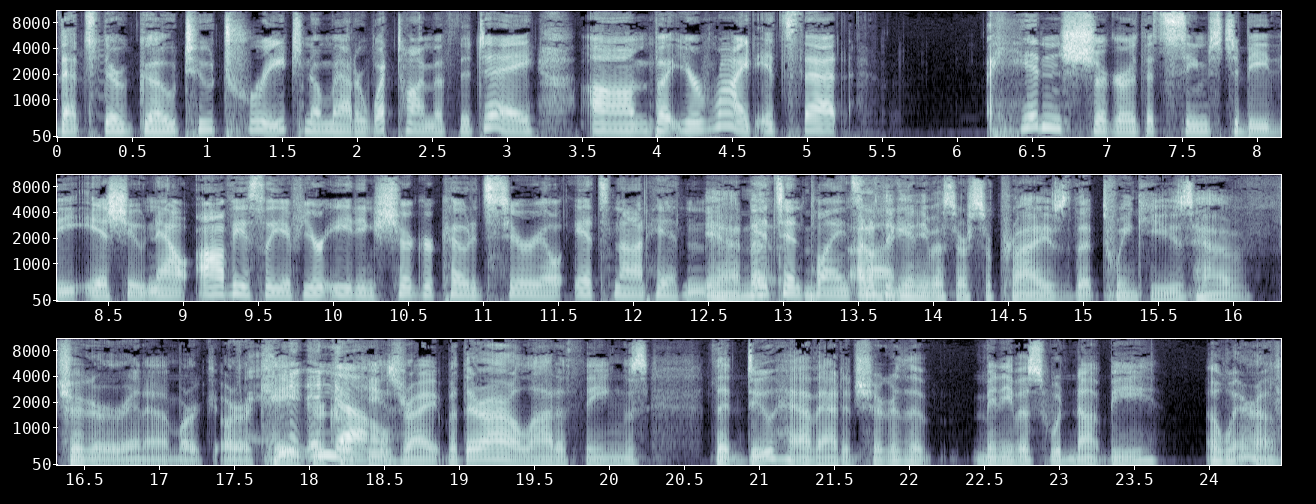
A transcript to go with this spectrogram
that's their go-to treat, no matter what time of the day. Um, but you're right; it's that hidden sugar that seems to be the issue. Now, obviously, if you're eating sugar-coated cereal, it's not hidden. Yeah, no- it's in plain sight. I don't think any of us are surprised that Twinkies have sugar in them or, or a cake or No. cookies, right? But there are a lot of things that do have added sugar that many of us would not be aware of.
